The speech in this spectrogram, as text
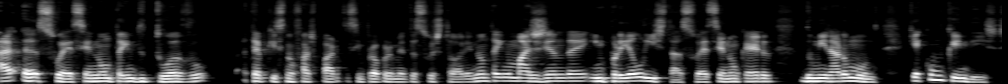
a, a Suécia não tem de todo até porque isso não faz parte assim propriamente da sua história, não tem uma agenda imperialista. A Suécia não quer dominar o mundo, que é como quem diz.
